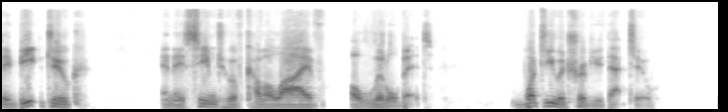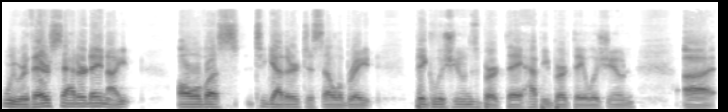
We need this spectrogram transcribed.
They beat Duke and they seem to have come alive a little bit. What do you attribute that to? We were there Saturday night, all of us together to celebrate Big Lejeune's birthday. Happy birthday, Lejeune. Uh,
